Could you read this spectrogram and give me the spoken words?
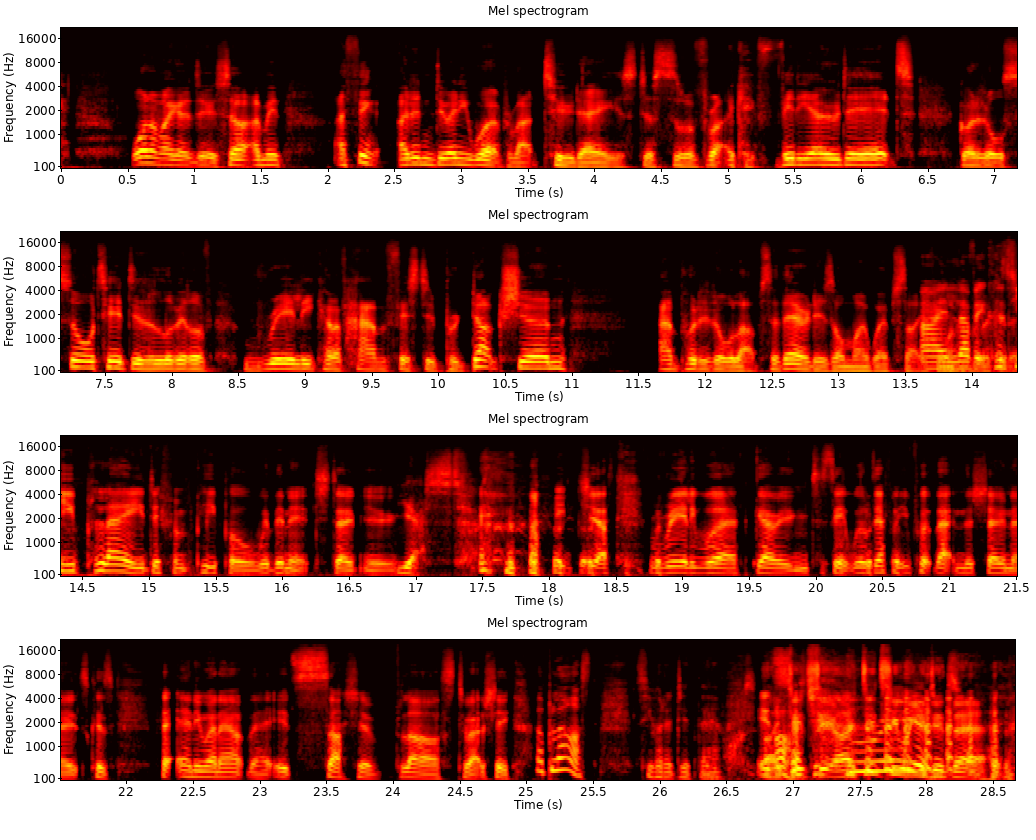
What am I going to do? So, I mean, I think I didn't do any work for about two days. Just sort of, right, okay, videoed it, got it all sorted, did a little bit of really kind of ham fisted production, and put it all up. So there it is on my website. I love it because you play different people within it, don't you? Yes. Just really worth going to see it. We'll definitely put that in the show notes because for anyone out there, it's such a blast to actually a blast. See what I did there? It's I did see, I did see what you did there.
